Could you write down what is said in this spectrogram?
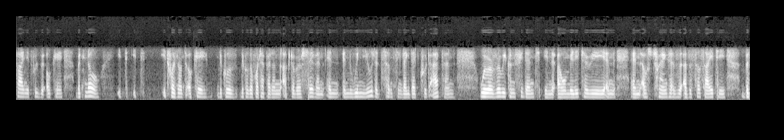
fine. It will be okay. But no, it it it was not okay because because of what happened on October 7, and and we knew that something like that could happen. We were very confident in our military and and our strength as as a society, but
